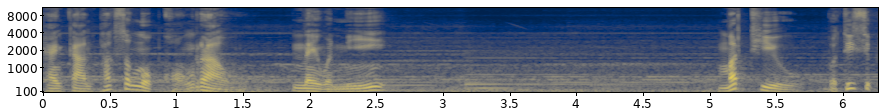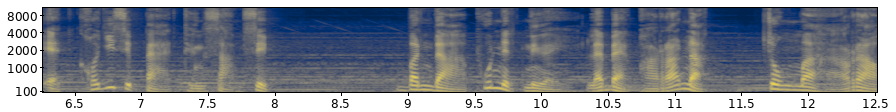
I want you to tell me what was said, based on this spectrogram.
แห่งการพักสงบของเราในวันนี้ มัทธิวบทที่ 11ข้อ28ถึง30 บรรดาผู้เหน็ดเหนื่อยและแบกภาระหนัก จงมาหาเรา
